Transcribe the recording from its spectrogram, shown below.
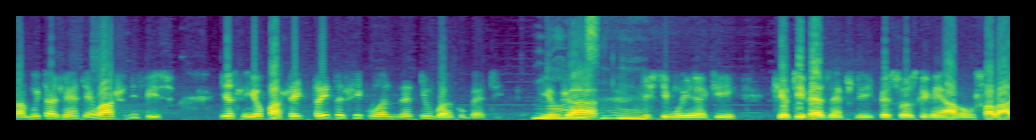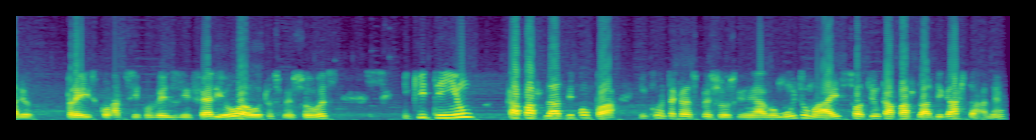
Para muita gente, eu acho difícil. E assim, eu passei 35 anos dentro de um banco, Betty. E eu já é. testemunhei aqui que eu tive exemplos de pessoas que ganhavam um salário três, quatro, cinco vezes inferior a outras pessoas e que tinham capacidade de poupar, enquanto aquelas pessoas que ganhavam muito mais só tinham capacidade de gastar, né?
